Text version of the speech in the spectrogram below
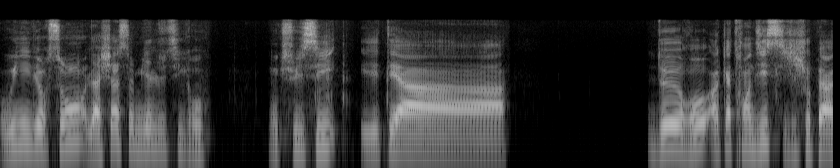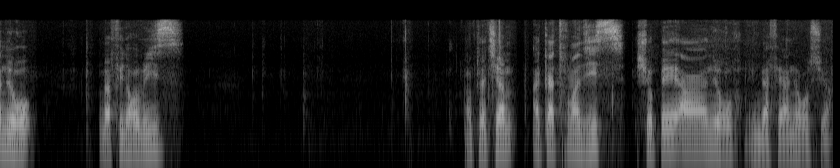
Winnie l'ourson, la chasse au miel du tigrou. Donc, celui-ci, il était à 2 euros, 1,90. J'ai chopé à 1 euro. Il m'a fait une remise. En platinum, 1,90. Chopé à 1 euro. Il m'a fait 1 euro sur.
